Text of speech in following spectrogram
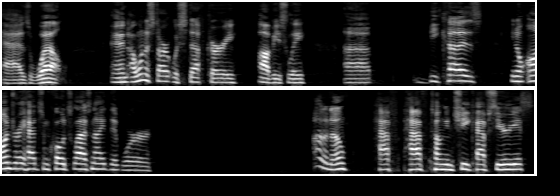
as well. And I want to start with Steph Curry, obviously, uh, because you know Andre had some quotes last night that were, I don't know, half half tongue in cheek, half serious,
